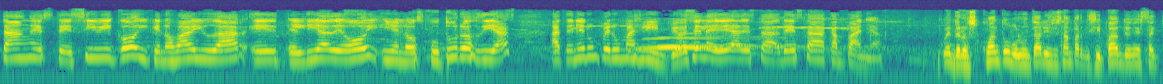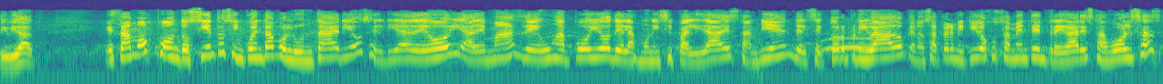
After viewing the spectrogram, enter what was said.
tan este, cívico y que nos va a ayudar el, eh, el día de hoy y en los futuros días a tener un Perú más limpio. Esa es la idea de esta, de esta campaña. Cuéntanos, ¿cuántos voluntarios están participando en esta actividad? Estamos con 250 voluntarios el día de hoy, además de un apoyo de las municipalidades también, del sector privado, que nos ha permitido justamente entregar estas bolsas,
